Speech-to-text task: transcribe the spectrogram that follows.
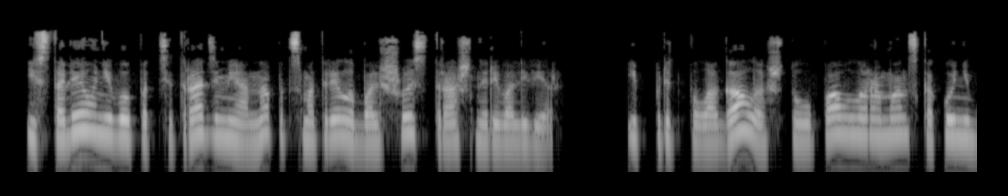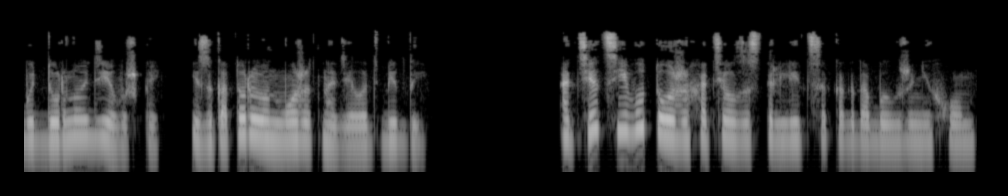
и в столе у него под тетрадями она подсмотрела большой страшный револьвер и предполагала, что у Павла роман с какой-нибудь дурной девушкой, из-за которой он может наделать беды. Отец его тоже хотел застрелиться, когда был женихом,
